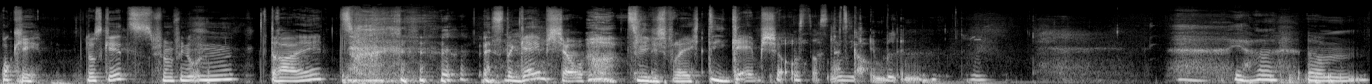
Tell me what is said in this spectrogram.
Okay, los geht's. Fünf Minuten. Drei. zwei- Es ist eine Game Show. Zwiegespräch, die Game Show. muss das Musik einblenden. Ja, ähm,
